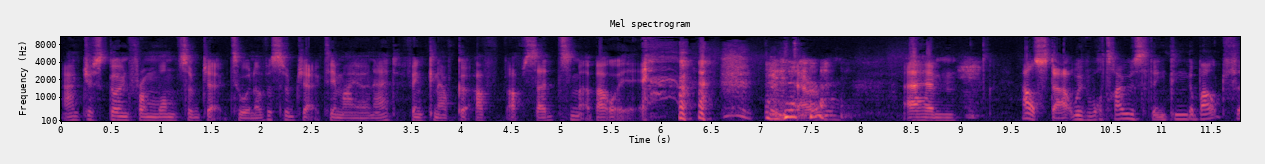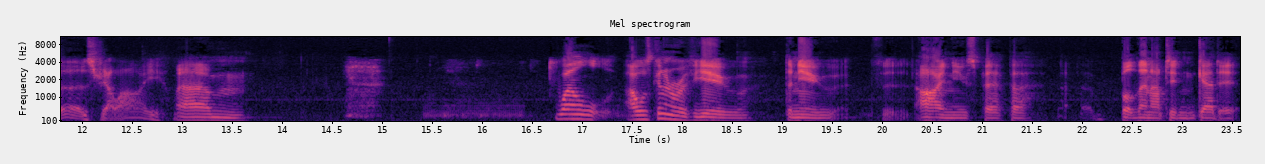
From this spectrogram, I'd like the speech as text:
I'm just going from one subject to another subject in my own head, thinking I've got I've I've said something about it. it's terrible. Um, I'll start with what I was thinking about first, shall I? Um, well, I was going to review the new the I newspaper, but then I didn't get it.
